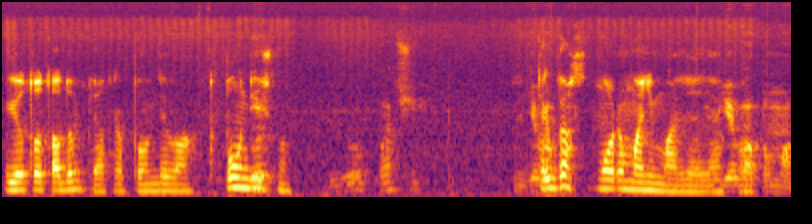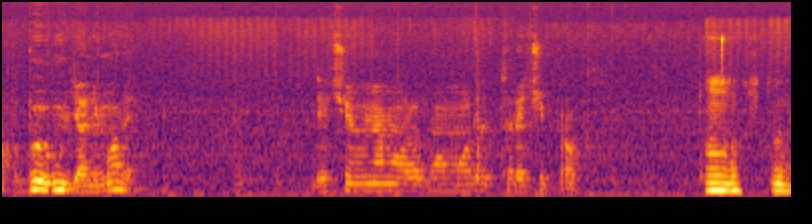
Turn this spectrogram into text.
Eu tot adun piatră pe undeva. Tu pe unde ești, mă? Eu, paci. Undeva, Trebuia să morăm animalele undeva acolo. pe mapă. Bă, unde animale? De ce nu ne-am omor- omorât reciproc? Nu știu,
